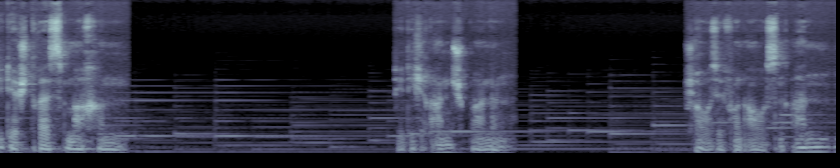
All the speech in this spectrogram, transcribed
Die dir Stress machen. Die dich anspannen. Schau sie von außen an.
